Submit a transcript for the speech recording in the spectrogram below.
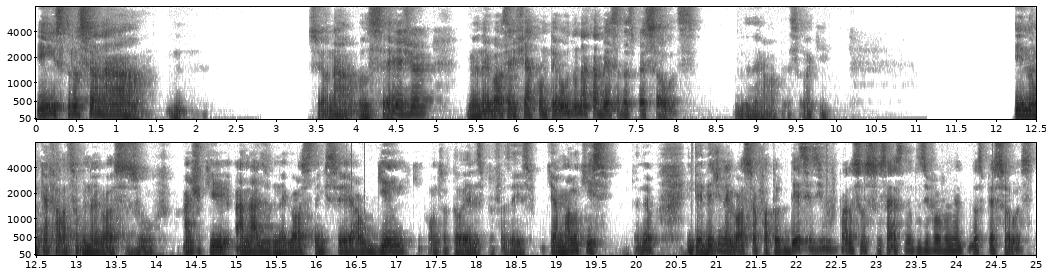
instrucional. Instrucional, ou seja, meu negócio é enfiar conteúdo na cabeça das pessoas. Vou desenhar uma pessoa aqui e não quer falar sobre negócios. Eu acho que a análise do negócio tem que ser alguém que contratou eles para fazer isso, porque é maluquice. entendeu? Entender de negócio é um fator decisivo para o seu sucesso no desenvolvimento das pessoas,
